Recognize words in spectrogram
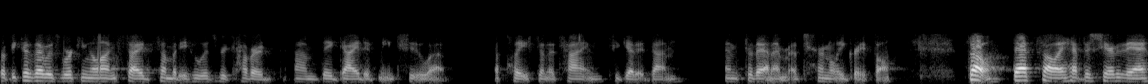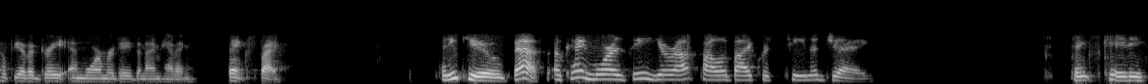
But because I was working alongside somebody who was recovered, um, they guided me to uh, a place and a time to get it done. And for that, I'm eternally grateful. So that's all I have to share today. I hope you have a great and warmer day than I'm having. Thanks. Bye. Thank you, Beth. Okay, Maura Z, you're up, followed by Christina J. Thanks, Katie,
